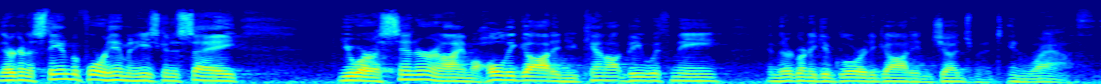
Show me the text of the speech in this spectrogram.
they're going to stand before Him and He's going to say, You are a sinner, and I am a holy God, and you cannot be with me. And they're going to give glory to God in judgment, in wrath.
